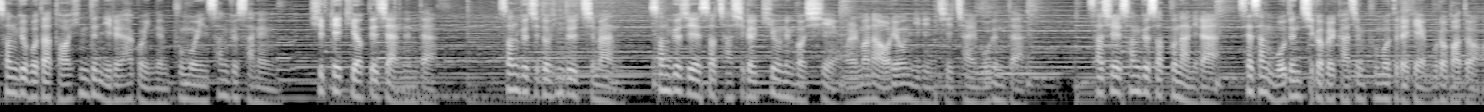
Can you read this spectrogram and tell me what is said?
선교보다 더 힘든 일을 하고 있는 부모인 선교사는 쉽게 기억되지 않는다. 선교지도 힘들지만 선교지에서 자식을 키우는 것이 얼마나 어려운 일인지 잘 모른다. 사실 선교사뿐 아니라 세상 모든 직업을 가진 부모들에게 물어봐도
